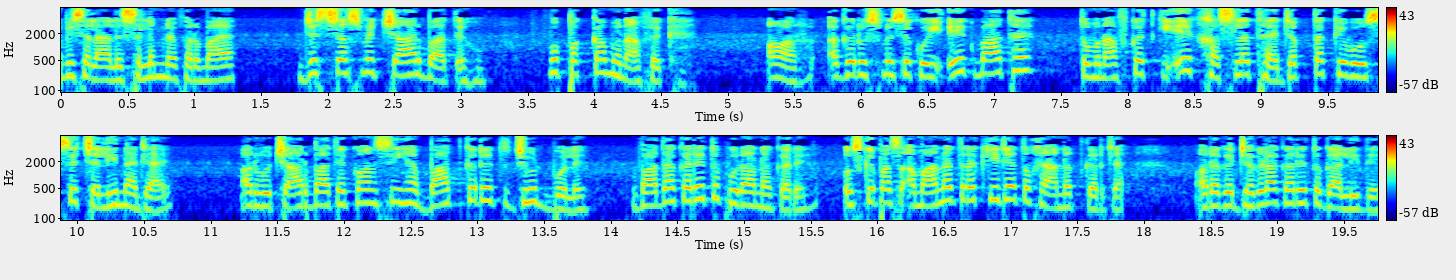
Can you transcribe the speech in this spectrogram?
نبی صلی اللہ علیہ وسلم نے فرمایا، جس شخص میں چار باتیں ہوں، وہ پکا منافق ہے۔ اور اگر اس میں سے کوئی ایک بات ہے تو منافقت کی ایک خصلت ہے جب تک کہ وہ اس سے چلی نہ جائے۔ اور وہ چار باتیں کون سی ہیں؟ بات کرے تو جھوٹ بولے، وعدہ کرے تو پورا نہ کرے۔ اس کے پاس امانت رکھی جائے تو خیانت کر جائے۔ اور اگر جھگڑا کرے تو گالی دے۔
